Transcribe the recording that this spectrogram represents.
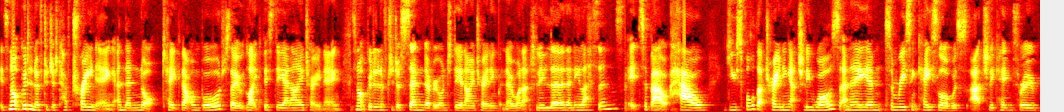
it's not good enough to just have training and then not take that on board. So, like this D&I training, it's not good enough to just send everyone to D&I training but no one actually learn any lessons. It's about how useful that training actually was, and a um, some recent case law was actually came through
